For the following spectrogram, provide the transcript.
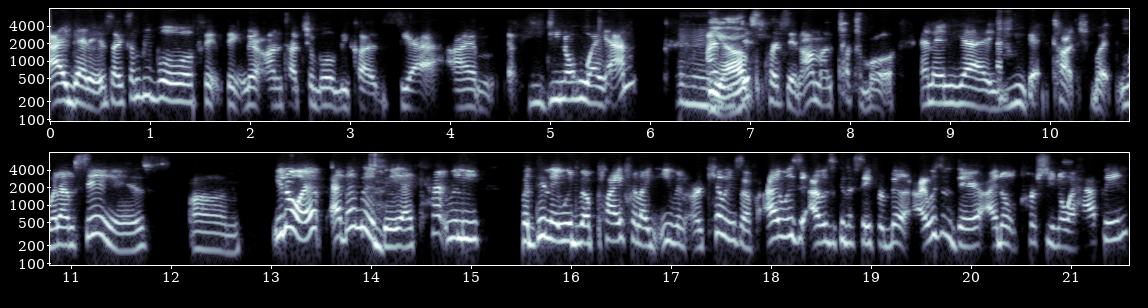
I get it. It's like some people will think, think they're untouchable because, yeah, I'm. Do you know who I am? Mhm. I'm Yep. this person. I'm untouchable. And then yeah, you get touched. But what I'm saying is, um, you know what? At the end of the day, I can't really. But then it would apply for like even or killing stuff. I was I was gonna say for Bill, I wasn't there. I don't personally know what happened.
